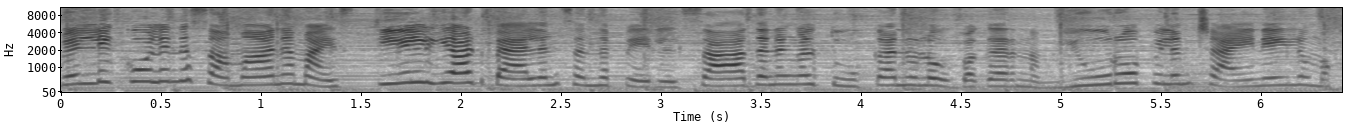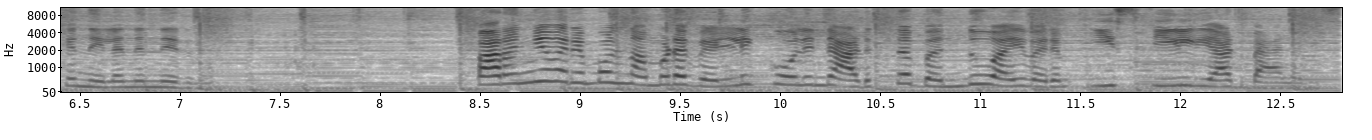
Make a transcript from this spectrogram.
വെള്ളിക്കോലിന് സമാനമായി സ്റ്റീൽ യാർഡ് ബാലൻസ് എന്ന പേരിൽ സാധനങ്ങൾ തൂക്കാനുള്ള ഉപകരണം യൂറോപ്പിലും ചൈനയിലും ഒക്കെ നിലനിന്നിരുന്നു. പറഞ്ഞു വരുമ്പോൾ നമ്മുടെ വെള്ളിക്കോലിന്റെ അടുത്ത ബന്ധുവായി വരും ഈ സ്റ്റീൽ യാർഡ് ബാലൻസ്.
